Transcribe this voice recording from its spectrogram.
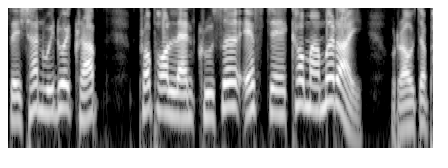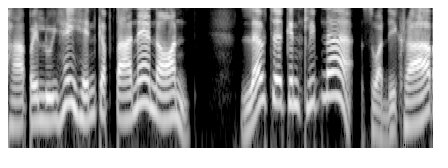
Station ไว้ด้วยครับ เพราะพอ Land Cruiser FJ เข้ามาเมื่อไหร่ เราจะพาไปลุยให้เห็นกับตาแน่นอน แล้วเจอกันคลิปหน้า สวัสดีครับ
